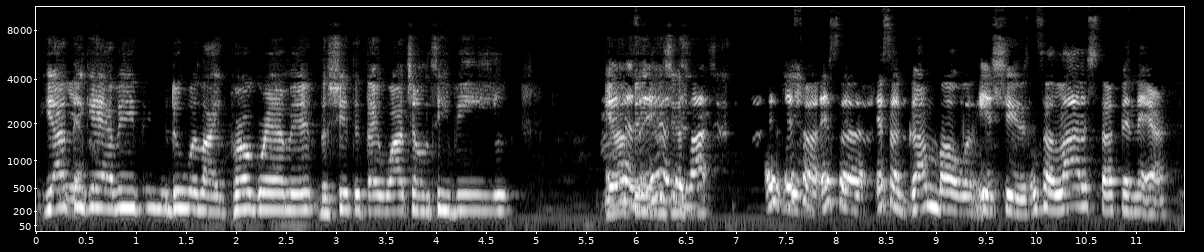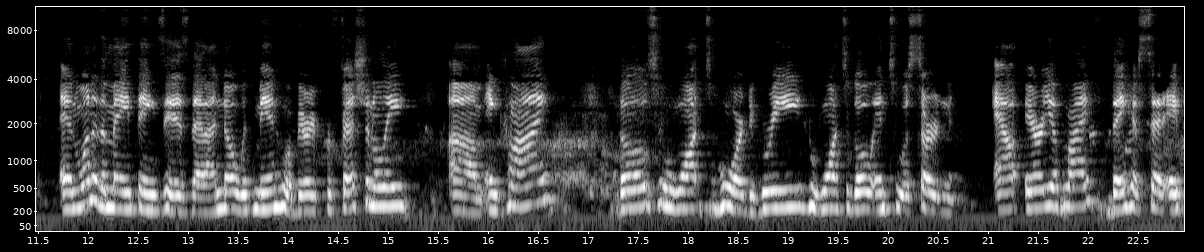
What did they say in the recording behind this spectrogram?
Yeah, I yeah. think it have anything to do with like programming, the shit that they watch on TV. Yeah, it has, it has just, a lot. It's yeah. a it's a it's a gumbo of issues. It's a lot of stuff in there. And one of the main things is that I know with men who are very professionally um, inclined, those who want who are degreed, who want to go into a certain area of life, they have set a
